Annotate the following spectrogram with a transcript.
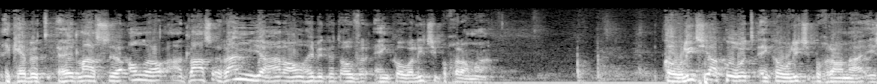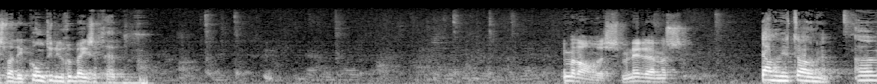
Ik heb het, het laatste, anderhal, het laatste ruim jaar al heb ik het over een coalitieprogramma. Coalitieakkoord en coalitieprogramma is wat ik continu gebezigd heb. Iemand anders. Meneer Demmers. Ja, meneer Tonen. Uh,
